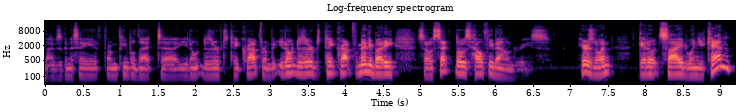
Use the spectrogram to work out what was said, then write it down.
I was going to say from people that uh, you don't deserve to take crap from, but you don't deserve to take crap from anybody. So set those healthy boundaries. Here's one get outside when you can.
